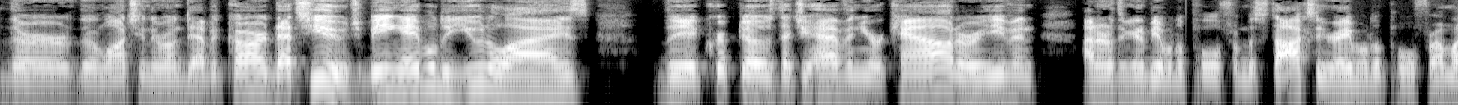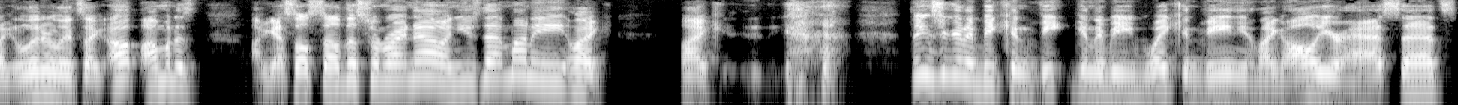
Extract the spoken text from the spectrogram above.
they're they're launching their own debit card that's huge. Being able to utilize the cryptos that you have in your account, or even I don't know if they're going to be able to pull from the stocks that you're able to pull from. Like literally, it's like, oh, I'm gonna, I guess I'll sell this one right now and use that money. Like, like things are going to be conve- going to be way convenient. Like all your assets,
